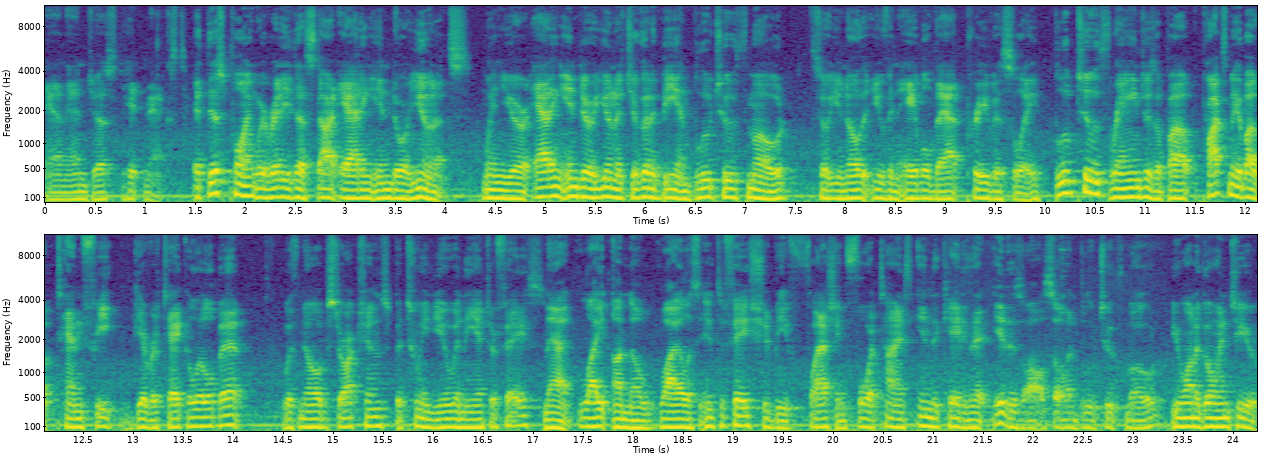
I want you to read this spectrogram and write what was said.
and then just hit next. At this point, we're ready to start adding indoor units. When you're adding indoor units, you're going to be in Bluetooth mode. So you know that you've enabled that previously. Bluetooth range is about approximately about 10 feet, give or take a little bit with no obstructions between you and the interface. That light on the wireless interface should be flashing four times, indicating that it is also in Bluetooth mode. You want to go into your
